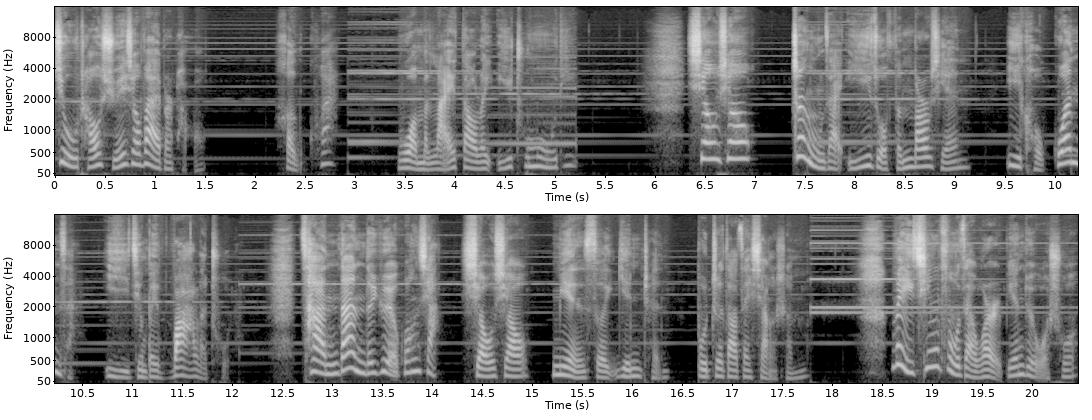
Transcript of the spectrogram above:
就朝学校外边跑。很快。我们来到了一处墓地，潇潇正在一座坟包前，一口棺材已经被挖了出来。惨淡的月光下，潇潇面色阴沉，不知道在想什么。魏青附在我耳边对我说：“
